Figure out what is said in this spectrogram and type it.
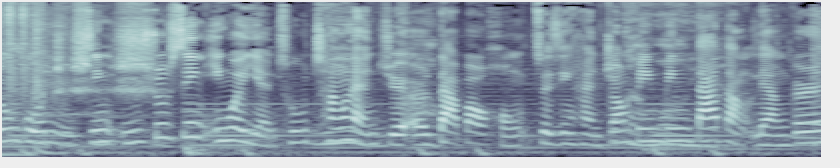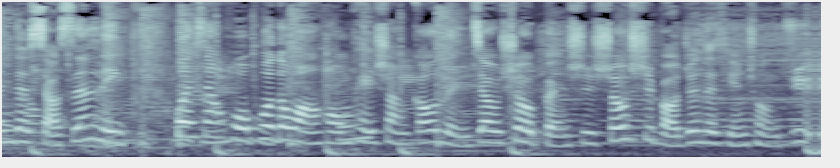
中国女星虞书欣因为演出《苍兰诀》而大爆红，最近和张彬彬搭档两个人的小森林，外向活泼的网红配上高冷教授，本是收视保证的甜宠剧，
